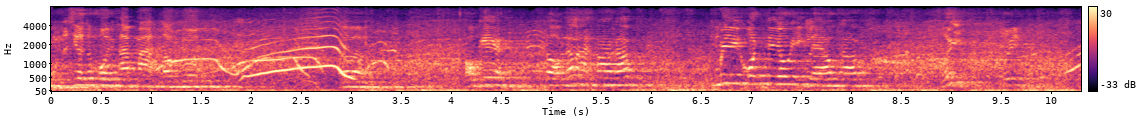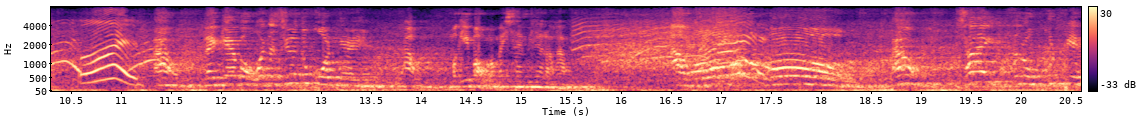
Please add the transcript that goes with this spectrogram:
ผมจะเชื่อทุกคนครับมาลองดูเออโอเค ตอบแล้วหันมาครับ มีคนเดียวอีกแล้วครับเฮ้ยเฮ้ย เอ้ย อ้าวไหนแกบอกว่าจะเชื่อทุกคนไง อ้าวเมื่อกี้บอกว่าไม่ใช่ไม่ใช่เหรอครับ อ้าวใช่โอ้เอ้าใช่ สรุปคุณเปลี่ยน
